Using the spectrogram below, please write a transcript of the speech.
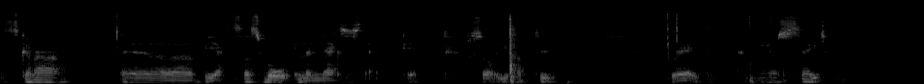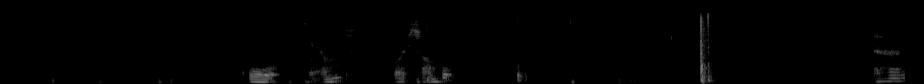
is gonna uh, be accessible in the next step okay? So you have to create a new state. Call end for example and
